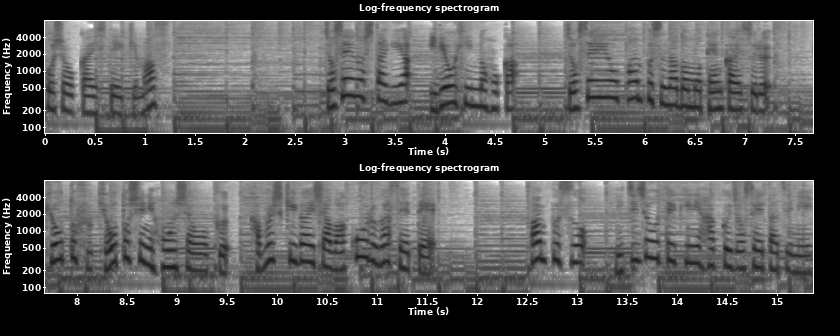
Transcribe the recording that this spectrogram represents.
ご紹介していきます。女性の下着や衣料品のほか女性用パンプスなども展開する京都府京都市に本社を置く株式会社ワコールが制定。パンプスを日常的に履く女性たちに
